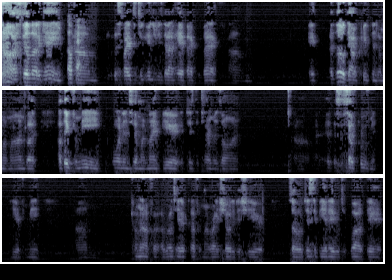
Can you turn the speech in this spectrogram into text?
no, I still love the game. Okay. Um, despite the two injuries that I had back to back, um, it, a little doubt creeped into my mind. But I think for me, going into my ninth year, it just determines on. Uh, it's a self improvement year for me. Um, coming off a, a rotator cuff in my right shoulder this year, so just to being able to go out there and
